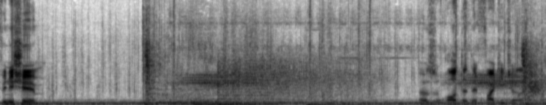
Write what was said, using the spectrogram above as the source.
Finish him. That was odd that they fight each other.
